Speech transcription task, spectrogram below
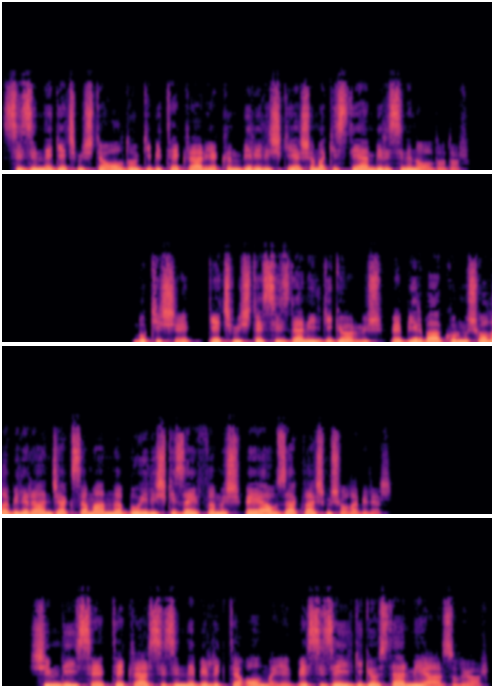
sizinle geçmişte olduğu gibi tekrar yakın bir ilişki yaşamak isteyen birisinin olduğudur. Bu kişi, geçmişte sizden ilgi görmüş ve bir bağ kurmuş olabilir ancak zamanla bu ilişki zayıflamış veya uzaklaşmış olabilir. Şimdi ise tekrar sizinle birlikte olmayı ve size ilgi göstermeyi arzuluyor.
